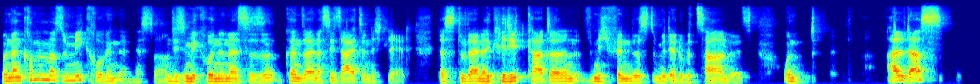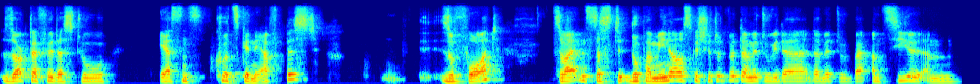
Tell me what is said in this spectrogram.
Und dann kommen immer so Mikrohindernisse. Und diese Mikrohindernisse können sein, dass die Seite nicht lädt, dass du deine Kreditkarte nicht findest, mit der du bezahlen willst. Und all das sorgt dafür, dass du erstens kurz genervt bist, sofort. Zweitens, dass Dopamin ausgeschüttet wird, damit du wieder, damit du am Ziel, am,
